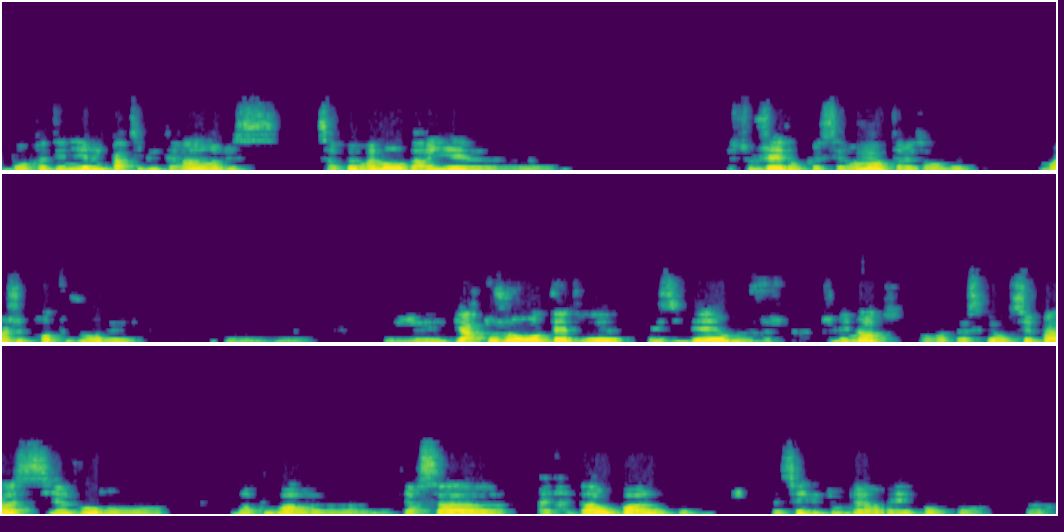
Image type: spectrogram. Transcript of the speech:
d'entretenir une partie du terrain. ça peut vraiment varier euh, le sujet, donc c'est vraiment mm. intéressant. De, moi, je prends toujours des, je garde toujours en tête les, idées ou je, les note parce qu'on ne sait pas si un jour on, va pouvoir euh, faire ça euh, être état ou pas. Donc, j'essaye de tout garder pour, pour, Voilà.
